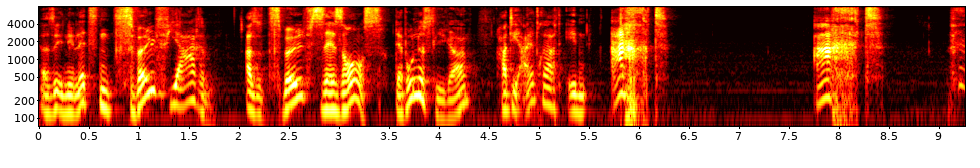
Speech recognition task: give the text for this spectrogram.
also in den letzten zwölf Jahren, also zwölf Saisons der Bundesliga, hat die Eintracht in acht, acht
